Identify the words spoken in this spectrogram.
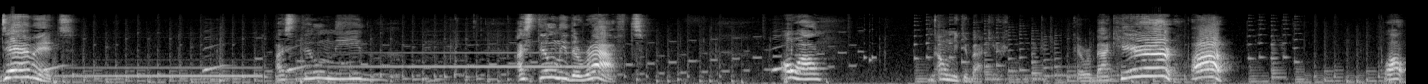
Damn it! I still need... I still need the raft! Oh well. I'll meet you back here. Okay, we're back here! Ah! Well,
